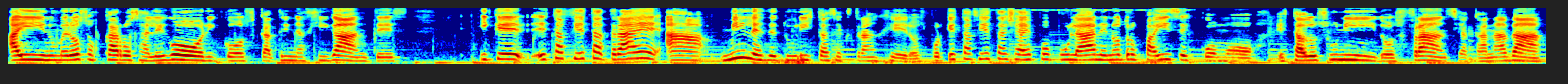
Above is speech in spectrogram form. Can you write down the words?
hay numerosos carros alegóricos, catrinas gigantes, y que esta fiesta atrae a miles de turistas extranjeros, porque esta fiesta ya es popular en otros países como Estados Unidos, Francia, Canadá,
